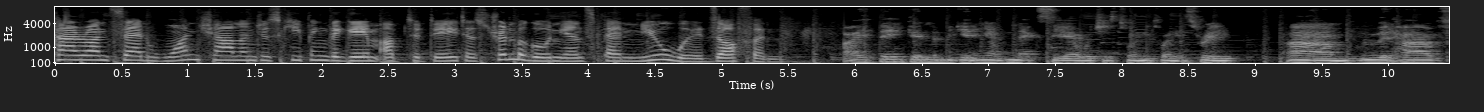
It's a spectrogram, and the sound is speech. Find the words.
Kieran said one challenge is keeping the game up to date as Trinbagonians pen new words often. I think in the beginning of next year, which is 2023, um, we would have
